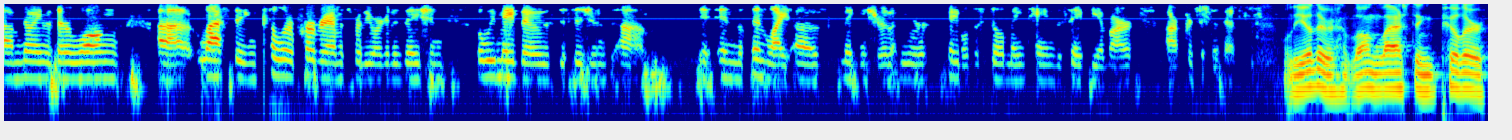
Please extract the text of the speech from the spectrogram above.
um, knowing that they're long uh, lasting pillar programs for the organization. But we made those decisions um, in, in light of making sure that we were able to still maintain the safety of our, our participants. Well, the other long lasting pillar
